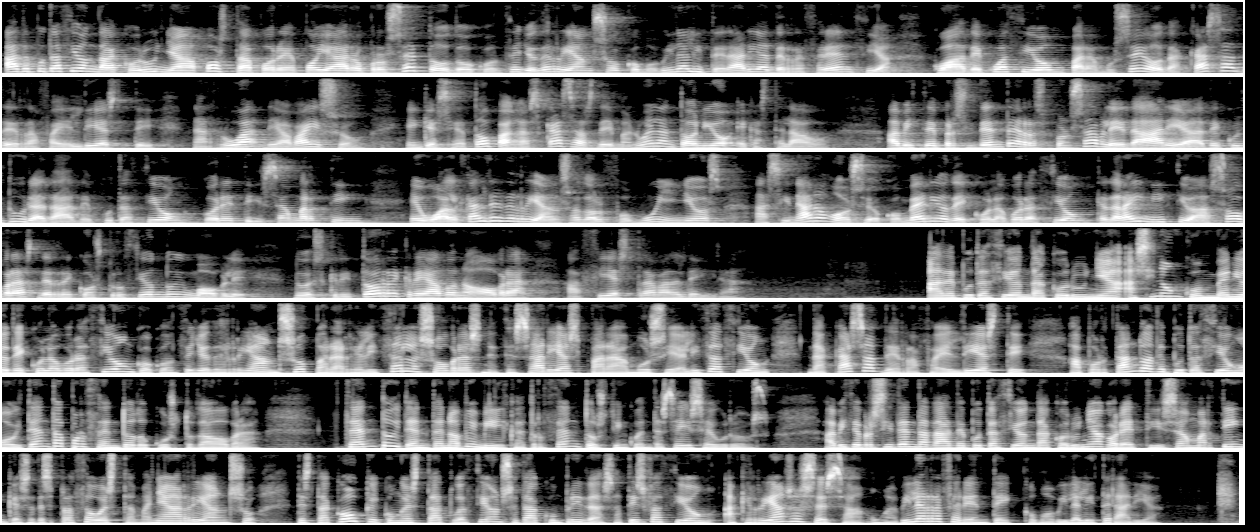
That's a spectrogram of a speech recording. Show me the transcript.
A Deputación da Coruña aposta por apoiar o proxecto do Concello de Rianxo como vila literaria de referencia, coa adecuación para o Museo da Casa de Rafael Dieste, na Rúa de Abaixo, en que se atopan as casas de Manuel Antonio e Castelao. A vicepresidenta responsable da área de cultura da Deputación, Goretti San Martín, e o alcalde de Rianxo Adolfo Muiños asinaron hoxe o convenio de colaboración que dará inicio ás obras de reconstrucción do inmoble do escritor recreado na obra A Fiestra Valdeira. A Deputación da Coruña asina un convenio de colaboración co Concello de Rianxo para realizar as obras necesarias para a musealización da casa de Rafael Dieste, aportando á Deputación o 80% do custo da obra. 189.456 euros. A vicepresidenta da Deputación da Coruña Goretti San Martín, que se desplazou esta mañá a Rianxo, destacou que con esta actuación se dá cumprida a satisfacción a que Rianxo sexa unha vila referente como vila literaria.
